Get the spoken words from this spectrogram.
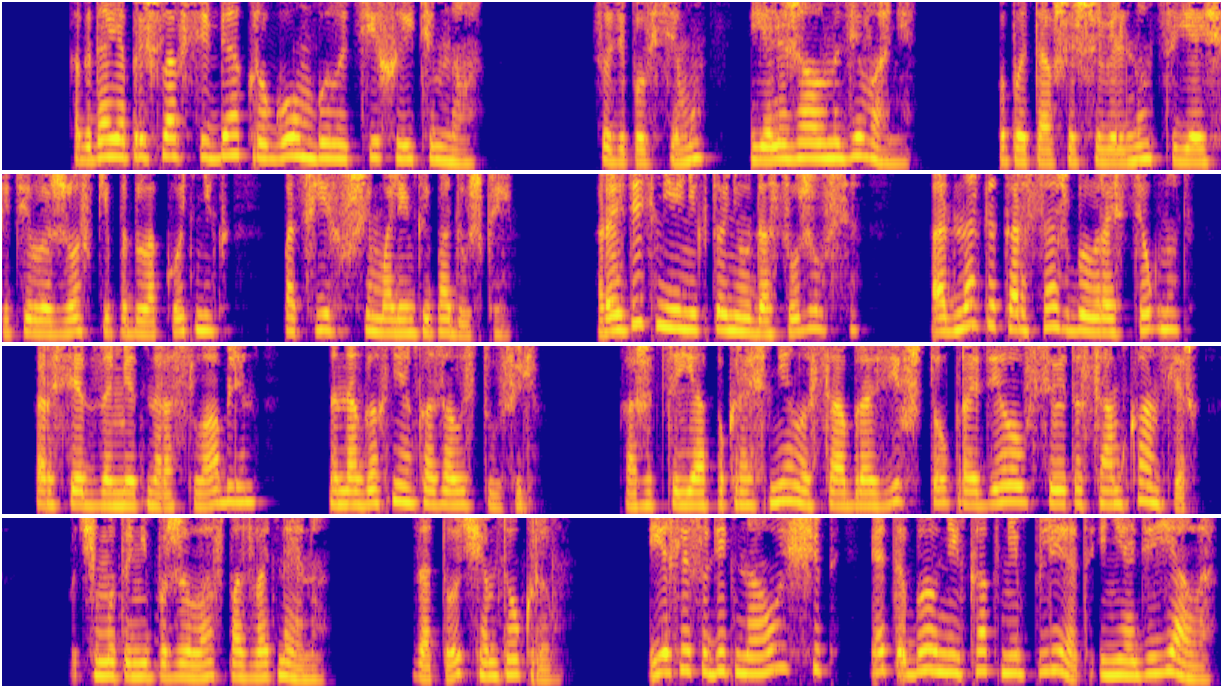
Когда я пришла в себя, кругом было тихо и темно. Судя по всему, я лежала на диване. Попытавшись шевельнуться, я ощутила жесткий подлокотник под съехавшей маленькой подушкой. Раздеть меня никто не удосужился, однако корсаж был расстегнут, корсет заметно расслаблен, на ногах не оказалось туфель. Кажется, я покраснела, сообразив, что проделал все это сам канцлер, почему-то не пожелав позвать Нену. Зато чем-то укрыл. Если судить на ощупь, это был никак не плед и не одеяло,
